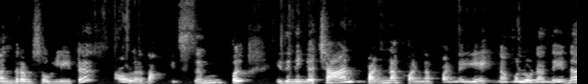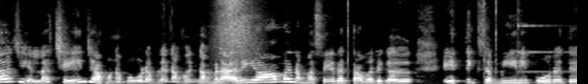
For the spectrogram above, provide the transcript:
மந்திரம் சொல்லிட்டு அவ்வளோதான் இது சிம்பிள் இது நீங்க சாண்ட் பண்ண பண்ண பண்ணையே நம்மளோட அந்த எனர்ஜி எல்லாம் சேஞ்ச் ஆகும் நம்ம உடம்புல. நம்ம நம்மளை அறியாம நம்ம செய்யற தவறுகள் எத்திக்ஸை மீறி போறது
